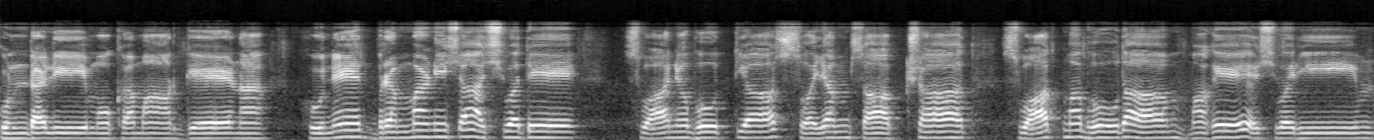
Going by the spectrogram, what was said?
कुण्डलीमुखमार्गेण हुनेद्ब्रह्मणि शाश्वते स्वानुभूत्या स्वयं साक्षात् स्वात्मभूतां महेश्वरीं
